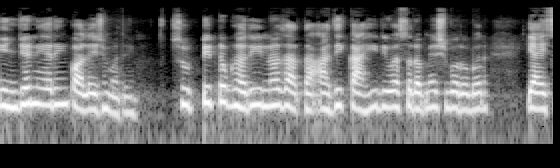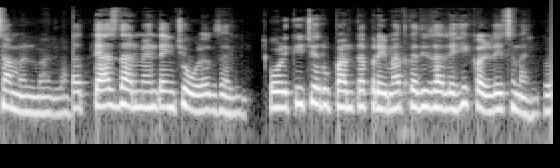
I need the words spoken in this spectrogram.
इंजिनिअरिंग कॉलेजमध्ये सुट्टीत तो घरी न जाता आधी काही दिवस रमेश बरोबर यायचा मन मारला त्याच दरम्यान त्यांची ओळख झाली. ओळखीचे रूपांतर प्रेमात कधी झाले हे कळलेच नाही ग.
